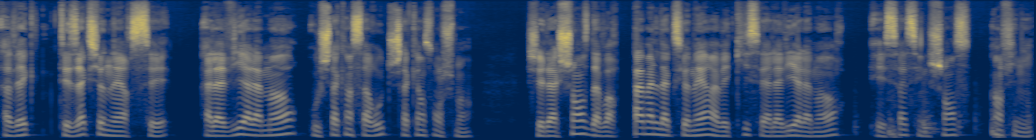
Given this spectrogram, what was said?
Avec tes actionnaires, c'est à la vie, à la mort, ou chacun sa route, chacun son chemin. J'ai la chance d'avoir pas mal d'actionnaires avec qui c'est à la vie, à la mort, et ça, c'est une chance infinie.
